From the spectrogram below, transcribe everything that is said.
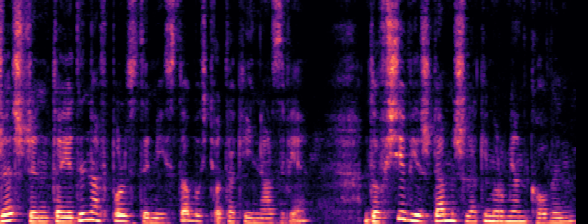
Morzeszczyn to jedyna w Polsce miejscowość o takiej nazwie. Do wsi wjeżdżamy szlakiem rumiankowym.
